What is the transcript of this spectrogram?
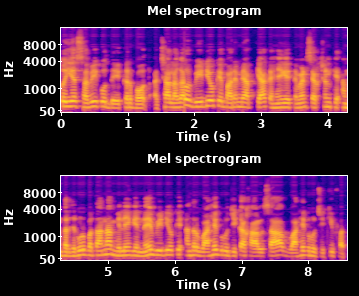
तो ये सभी को देखकर बहुत अच्छा लगा। तो वीडियो के बारे में आप क्या कहेंगे, कमेंट सेक्शन के अंदर ज़रूर बताना। मिलेंगे नए वीडियो के अंदर। वाहे गुरु जी का खालसा वाहे गुरु जी की फतेह।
